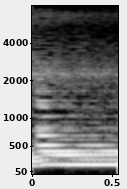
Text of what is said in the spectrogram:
you.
